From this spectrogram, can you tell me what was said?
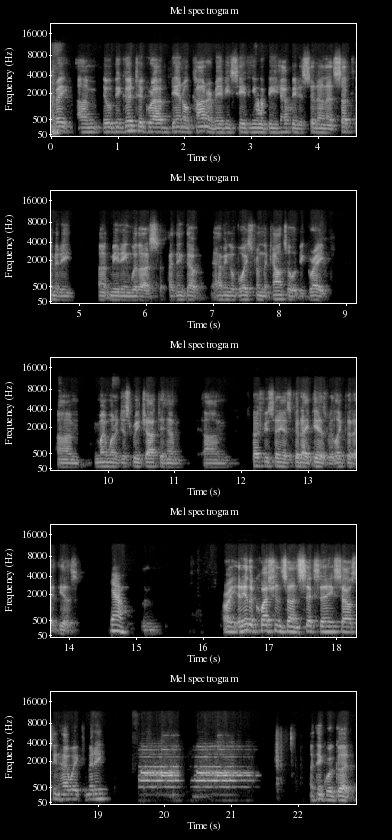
Great. Um, it would be good to grab Dan O'Connor, maybe see if he would be happy to sit on that subcommittee uh, meeting with us. I think that having a voice from the council would be great. Um, you might want to just reach out to him, um, especially if you say he has good ideas. We like good ideas. Yeah. All right, any other questions on 6A, South Highway Committee? I think we're good.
